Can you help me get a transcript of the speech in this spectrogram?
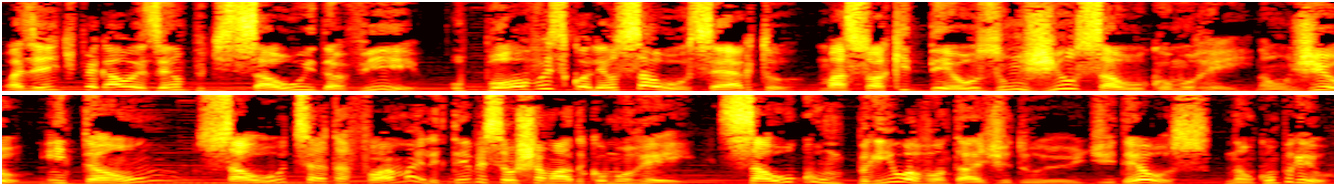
Mas a gente pegar o exemplo de Saul e Davi, o povo escolheu Saul, certo? Mas só que Deus ungiu Saul como rei, não ungiu? Então, Saul, de certa forma, ele teve seu chamado como rei. Saul cumpriu a vontade do, de Deus? Não cumpriu.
